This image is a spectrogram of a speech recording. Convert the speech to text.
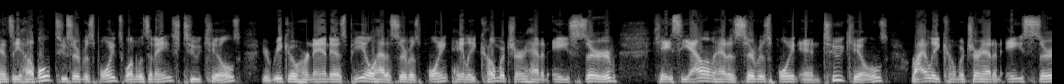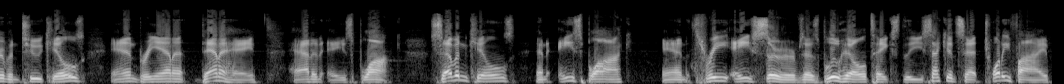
Kenzie Hubble, two service points. One was an ace, two kills. Eureka Hernandez Peel had a service point. Haley Komacher had an ace serve. Casey Allen had a service point and two kills. Riley Komacher had an ace serve and two kills. And Brianna Danahay had an ace block. Seven kills, an ace block, and three ace serves as Blue Hill takes the second set 25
